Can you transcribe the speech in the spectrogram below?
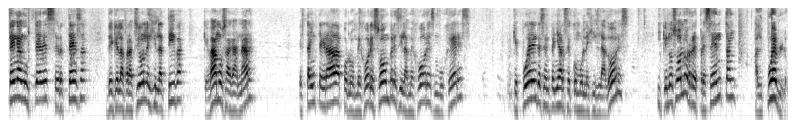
Tengan ustedes certeza de que la fracción legislativa que vamos a ganar está integrada por los mejores hombres y las mejores mujeres que pueden desempeñarse como legisladores y que no solo representan al pueblo,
